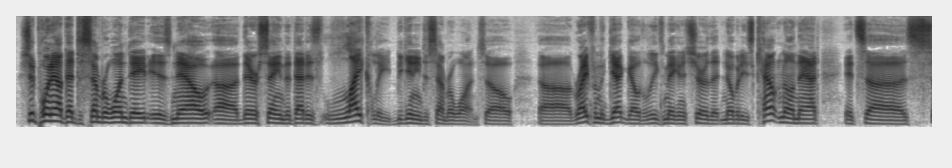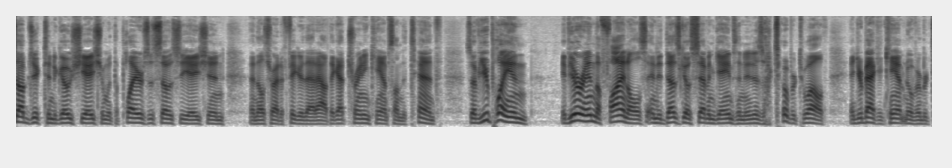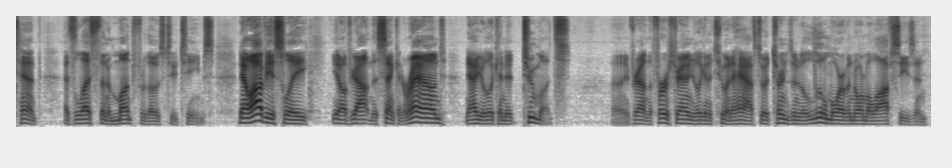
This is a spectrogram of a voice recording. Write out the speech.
Should point out that December 1 date is now, uh, they're saying that that is likely beginning December 1. So, uh, right from the get go, the league's making sure that nobody's counting on that. It's uh, subject to negotiation with the Players Association, and they'll try to figure that out. They got training camps on the 10th. So, if you play in, if you're in the finals and it does go seven games and it is October 12th, and you're back at camp November 10th, that's less than a month for those two teams. Now, obviously, you know, if you're out in the second round, now you're looking at two months. Uh, if you're out in the first round, you're looking at two and a half. So it turns into a little more of a normal off season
